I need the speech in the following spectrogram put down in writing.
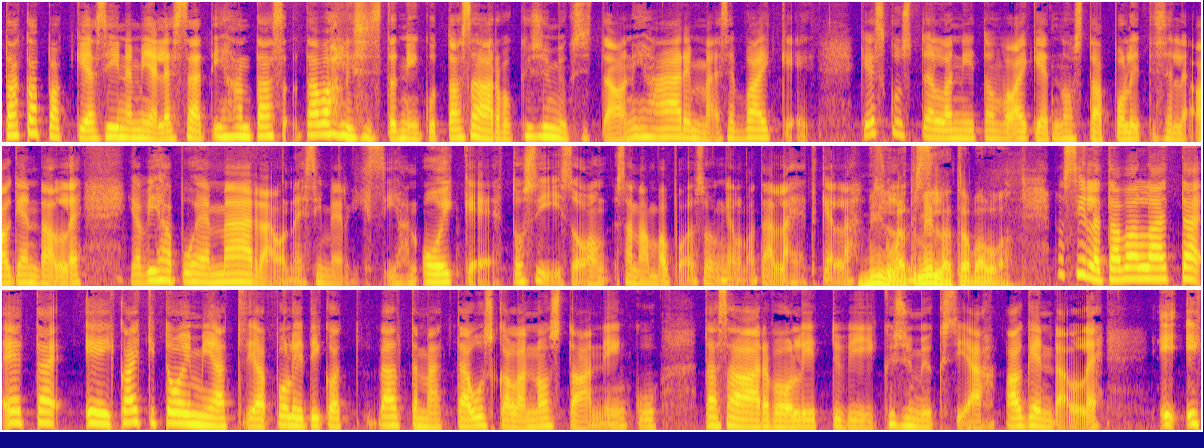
takapakkia siinä mielessä, että ihan tas- tavallisista niin kuin tasa-arvokysymyksistä on ihan äärimmäisen vaikea keskustella, niitä on vaikea nostaa poliittiselle agendalle. Ja vihapuheen määrä on esimerkiksi ihan oikea, tosi iso on sananvapausongelma tällä hetkellä Millä, millä tavalla? No sillä tavalla, että, että ei kaikki toimijat ja poliitikot välttämättä uskalla nostaa niin kuin tasa-arvoon liittyviä kysymyksiä agendalle ei,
